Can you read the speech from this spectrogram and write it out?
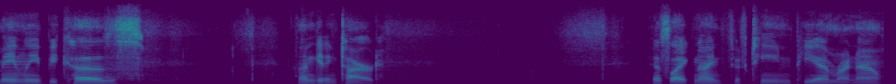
Mainly because I'm getting tired. It's like 9.15 p.m. right now.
